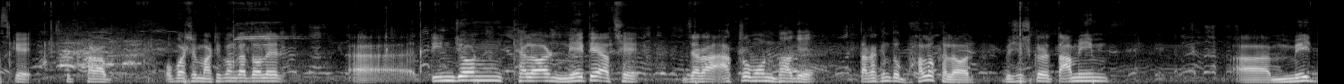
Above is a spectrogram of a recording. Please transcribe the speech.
আজকে খুব খারাপ। ওপাশে মাটিভাঙ্গা দলের তিনজন খেলোয়াড় নেটে আছে যারা আক্রমণ ভাগে, তারা কিন্তু ভালো খেলোয়াড়। বিশেষ করে তামিম মিড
